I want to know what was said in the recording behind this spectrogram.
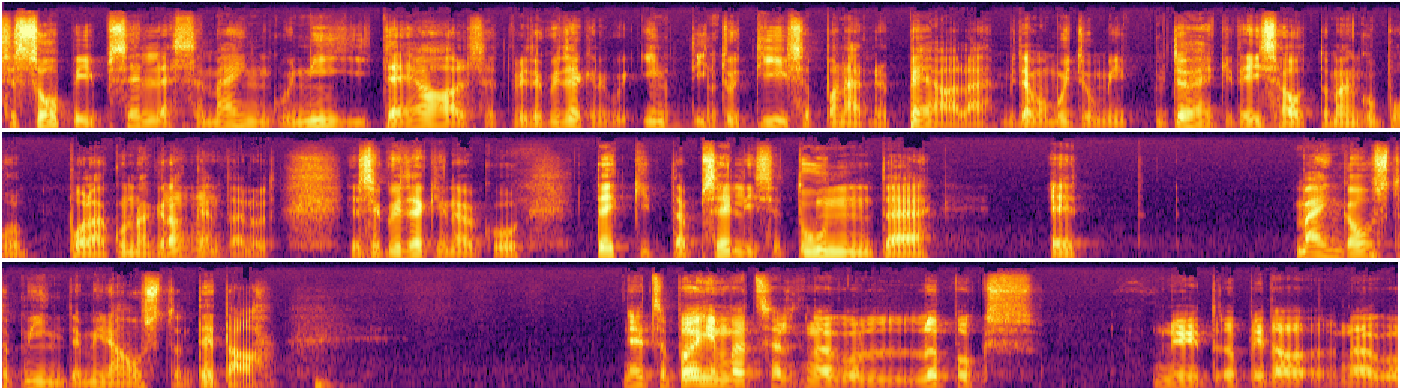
see sobib sellesse mängu nii ideaalselt või ta kuidagi nagu int- intuitiivselt paneb need peale, mida ma muidu mi- mitte ühegi teise automängu puhul pole kunagi Mhm. rakendanud. ja see kuidagi nagu tekitab sellise tunde, et mäng austab mind ja mina austan teda. nii et sa põhimõtteliselt nagu lõpuks nüüd õpid au- nagu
